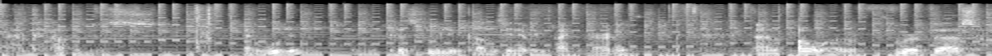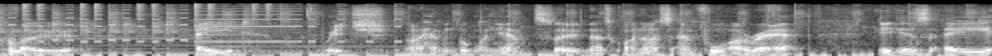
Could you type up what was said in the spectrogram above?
a Clobbopus, a Wooloo, because Wooloo comes in every pack apparently. Um, oh, a reverse holo Bade, which I haven't got one yet, so that's quite nice. And for our rare, it is a,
